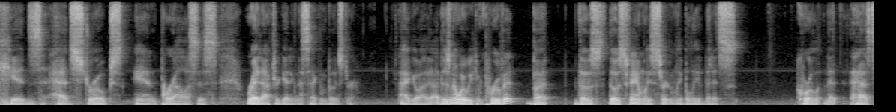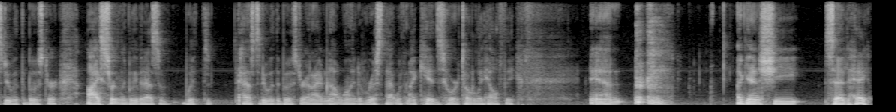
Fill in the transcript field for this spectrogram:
kids had strokes and paralysis right after getting the second booster. I go, there's no way we can prove it, but those those families certainly believe that it's correlate that has to do with the booster. I certainly believe it has to with has to do with the booster, and I'm not willing to risk that with my kids who are totally healthy. And again, she said, Hey,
